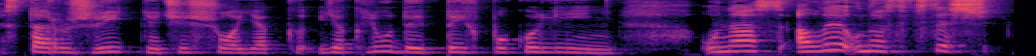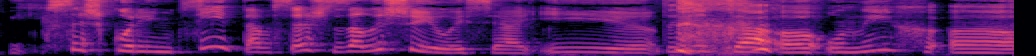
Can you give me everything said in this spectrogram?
старожитньо, чи що, як, як люди тих поколінь. У нас, але у нас все ж все ж корінці та все ж залишилися. І Здається, е, у них е,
